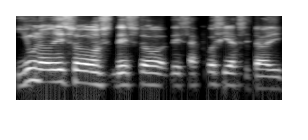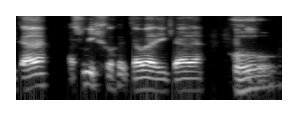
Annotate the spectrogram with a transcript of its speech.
Y uno de, esos, de, esos, de esas poesías estaba dedicada a su hijo, estaba dedicada. Oh.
